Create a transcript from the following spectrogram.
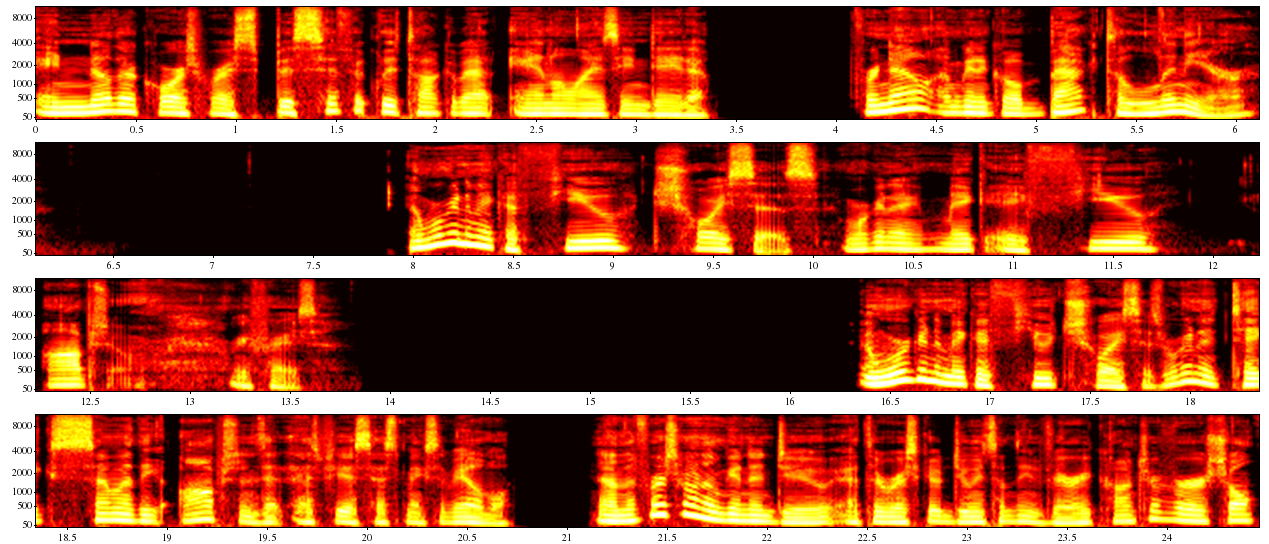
another course where I specifically talk about analyzing data. For now, I'm going to go back to linear and we're going to make a few choices. We're going to make a few options, rephrase. And we're going to make a few choices. We're going to take some of the options that SPSS makes available. Now, the first one I'm going to do at the risk of doing something very controversial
